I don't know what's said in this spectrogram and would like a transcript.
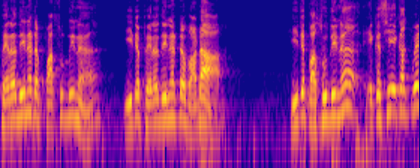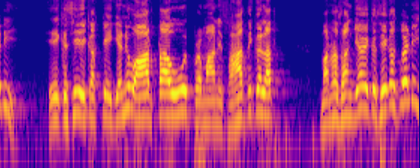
පෙර දිනට පසු දින ඊට පෙර දිනට වඩා ඊට පසු දින 101ක් වැඩි. ඒ 101ක් ඒ කියන්නේ වාර්තා වූ ප්‍රමාණය සහතිකලත් මරණ සංඛ්‍යාව 101ක් වැඩි.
